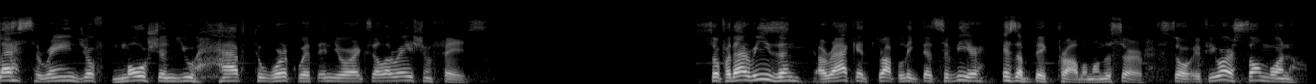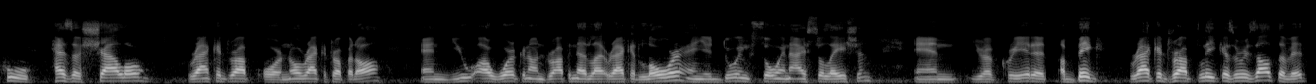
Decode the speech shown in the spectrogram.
less range of motion you have to work with in your acceleration phase. So for that reason, a racket drop leak that's severe is a big problem on the serve. So if you are someone who has a shallow racket drop or no racket drop at all, and you are working on dropping that racket lower and you're doing so in isolation, and you have created a big racket drop leak as a result of it,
